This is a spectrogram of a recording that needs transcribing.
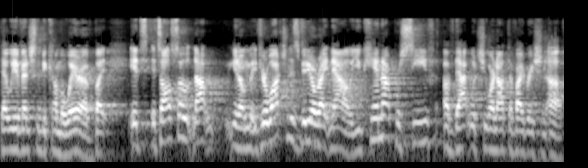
that we eventually become aware of. But it's it's also not, you know, if you're watching this video right now, you cannot perceive of that which you are not the vibration of.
